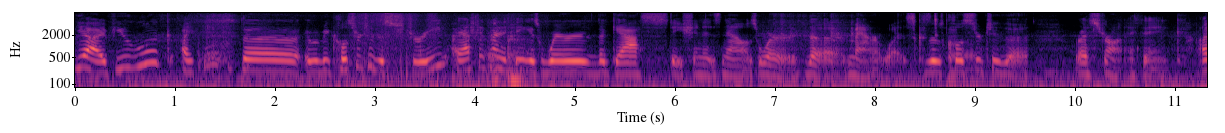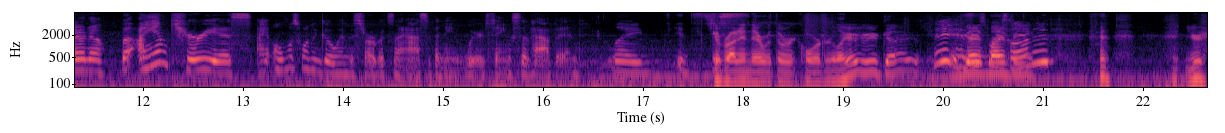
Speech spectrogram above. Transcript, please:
Yeah, if you look, I think the it would be closer to the street. I actually kind of think is where the gas station is now is where the manor was because it was uh-huh. closer to the restaurant. I think I don't know, but I am curious. I almost want to go into Starbucks and ask if any weird things have happened. Like it's just run in there with the recorder, like, hey you guys, Hey, you guys mind haunted? You're,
